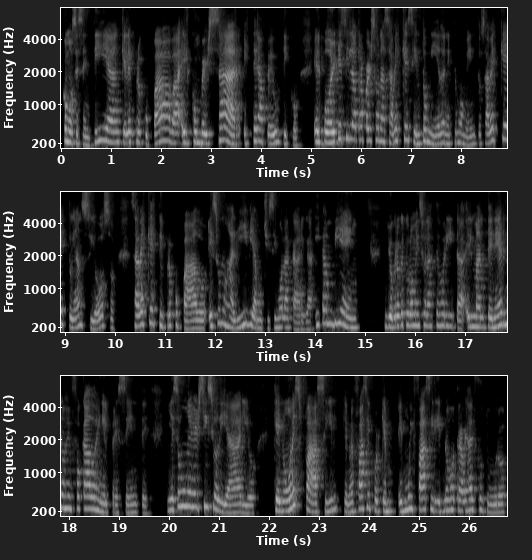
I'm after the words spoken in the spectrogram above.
cómo se sentían, qué les preocupaba. El conversar es terapéutico. El poder decirle a otra persona, sabes que siento miedo en este momento, sabes que estoy ansioso, sabes que estoy preocupado, eso nos alivia muchísimo la carga. Y también yo creo que tú lo mencionaste ahorita, el mantenernos enfocados en el presente. Y eso es un ejercicio diario que no es fácil, que no es fácil porque es muy fácil irnos otra vez al futuro,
